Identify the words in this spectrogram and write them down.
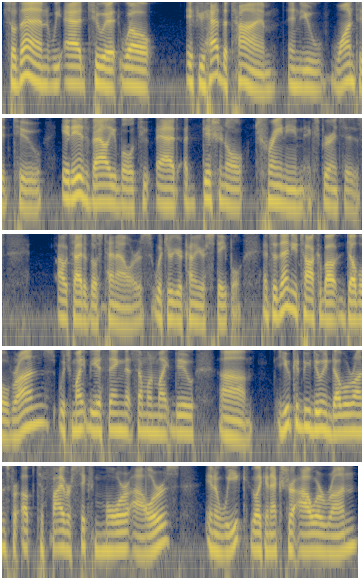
So then we add to it, well, if you had the time and you wanted to, it is valuable to add additional training experiences outside of those 10 hours, which are your kind of your staple. And so then you talk about double runs, which might be a thing that someone might do. Um, you could be doing double runs for up to five or six more hours in a week, like an extra hour run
